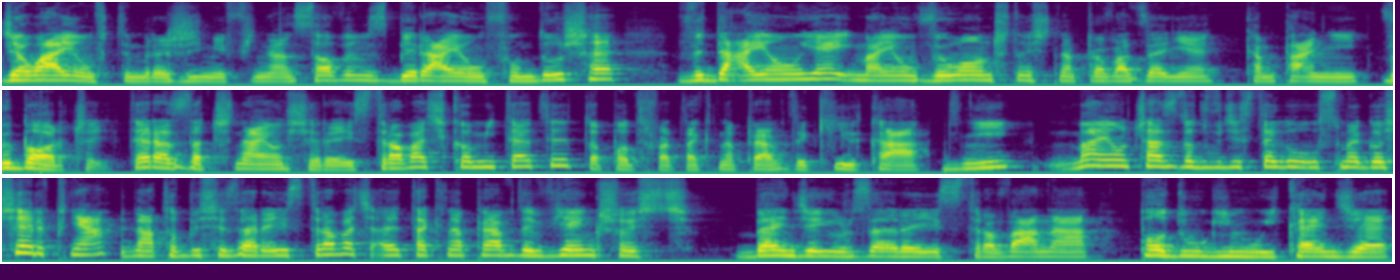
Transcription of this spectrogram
działają w tym reżimie finansowym, zbierają fundusze, wydają je i mają wyłączność na prowadzenie kampanii wyborczej. Teraz zaczynają się rejestrować komitety, to potrwa tak naprawdę kilka dni. Mają czas do 28 sierpnia na to, by się zarejestrować, ale tak naprawdę większość będzie już zarejestrowana po długim weekendzie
